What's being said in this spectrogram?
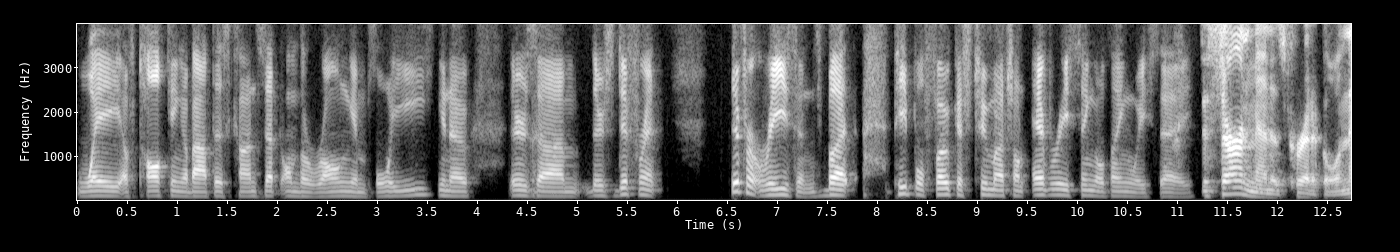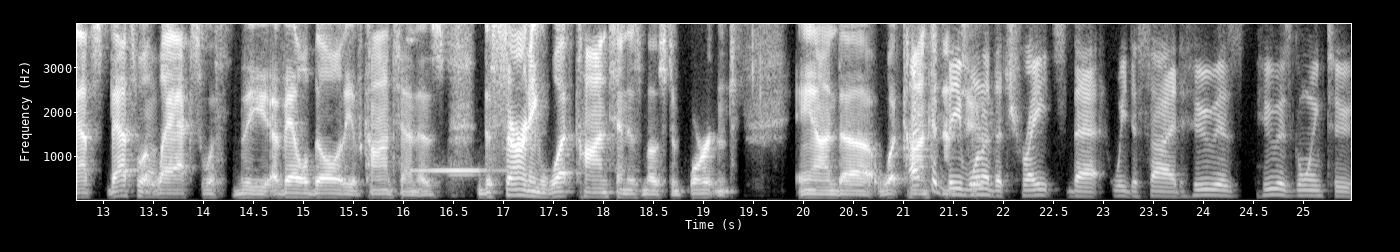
way of talking about this concept on the wrong employee you know? There's um there's different different reasons, but people focus too much on every single thing we say. Discernment is critical, and that's that's what lacks with the availability of content is discerning what content is most important. and uh, what content. That could be to... one of the traits that we decide who is who is going to,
